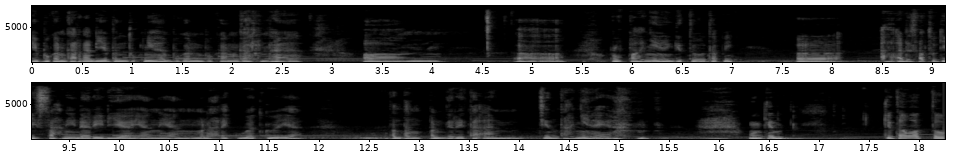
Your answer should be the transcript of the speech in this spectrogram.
Ya bukan karena dia bentuknya bukan bukan karena um, uh, rupanya gitu. Tapi uh, ada satu kisah nih dari dia yang yang menarik buat gue ya. Tentang penderitaan cintanya ya. Mungkin kita waktu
